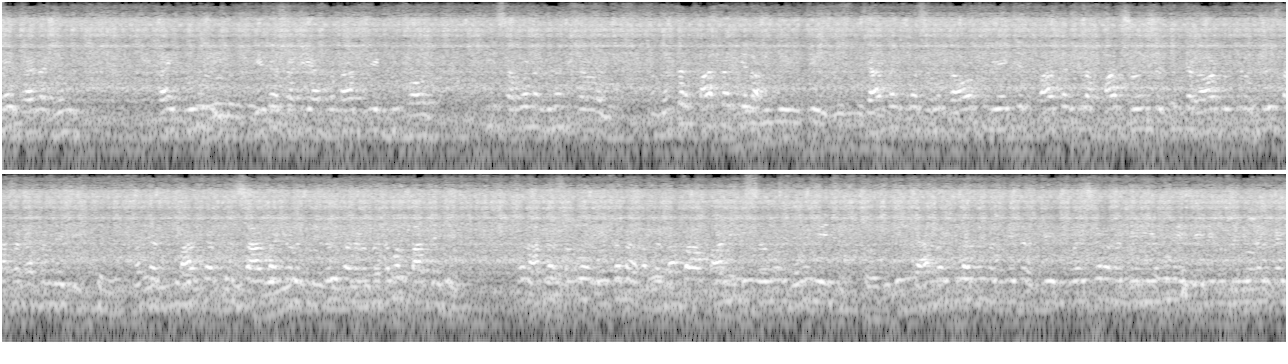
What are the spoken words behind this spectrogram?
गैरफायदा घेऊन काही करू नये. याच्यासाठी आपण आज एकजूट व्हावं ही सर्वांना विनंती करावी. नंतर पाच तारखेला चार तारखेला सर्व गावातून यायचे. पाच तारखेला पाच सोयीचं तुमच्या गावात तुमच्या चोवीस तासात आपण द्यायचे. नंतर पाच तारखेला सहा तारखेला चोवीस तासानंतर डबल पाच द्यायचे. पण आता सर्व येताना आपलं डबा पाणी सर्व घेऊन यायचे. चार तारखेला तुम्ही नसते तर येऊ नये जेणेकरून काही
